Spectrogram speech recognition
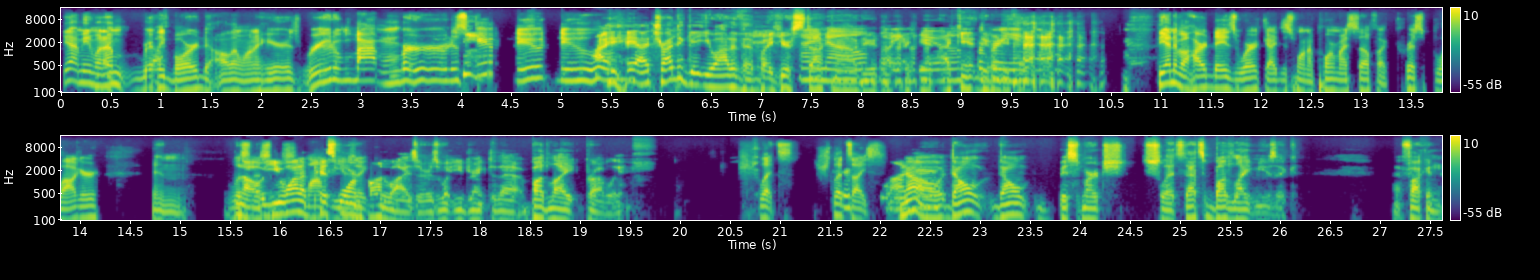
Yeah, I mean, when I'm really uh, bored, all I want to hear is "Roo bop bird skip doo doo." I, hey, I tried to get you out of it, but you're stuck I now, dude. Like I can't, I can't do anything. the end of a hard day's work, I just want to pour myself a crisp lager and listen No, to some you want a piss warm. Budweiser is what you drink to that. Bud Light, probably. Schlitz, Schlitz ice. No, don't don't besmirch Schlitz. That's Bud Light music. That fucking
